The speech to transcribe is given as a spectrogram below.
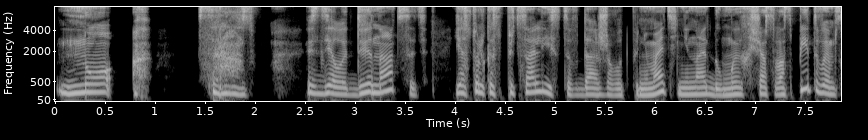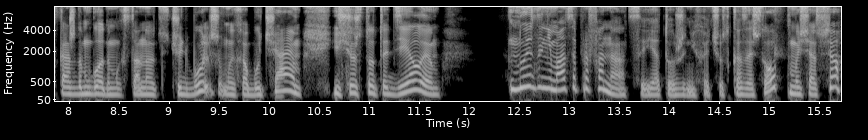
Но сразу сделать 12, я столько специалистов даже, вот понимаете, не найду. Мы их сейчас воспитываем, с каждым годом их становится чуть больше, мы их обучаем, еще что-то делаем. Ну и заниматься профанацией я тоже не хочу сказать, что оп, мы сейчас все,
